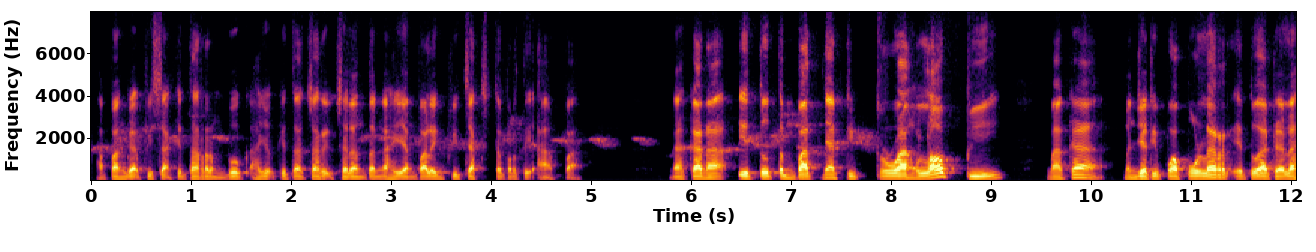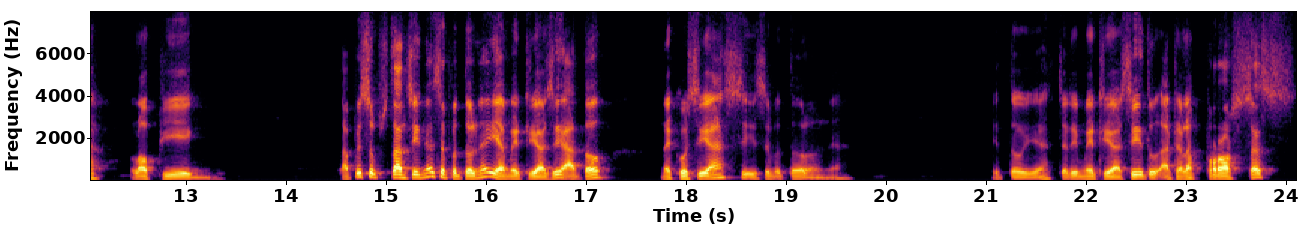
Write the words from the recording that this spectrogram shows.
apa enggak bisa kita rembuk? Ayo kita cari jalan tengah yang paling bijak seperti apa. Nah, karena itu tempatnya di ruang lobby, maka menjadi populer itu adalah lobbying. Tapi substansinya sebetulnya ya mediasi atau negosiasi sebetulnya. Itu ya. Jadi mediasi itu adalah proses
